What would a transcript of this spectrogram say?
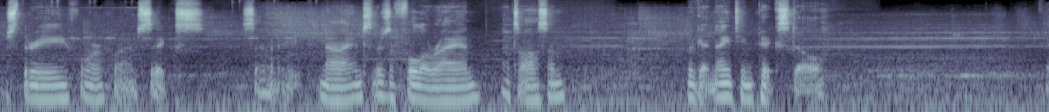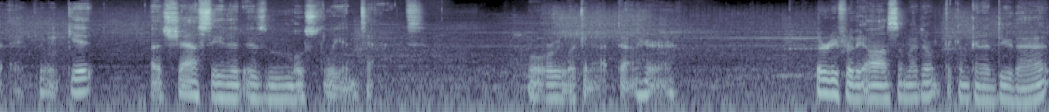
There's 3, 4, 5, 6, 7, 8, 9. So there's a full Orion. That's awesome. We've got 19 picks still. Okay, can we get a chassis that is mostly intact? What were we looking at down here? 30 for the awesome. I don't think I'm going to do that.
